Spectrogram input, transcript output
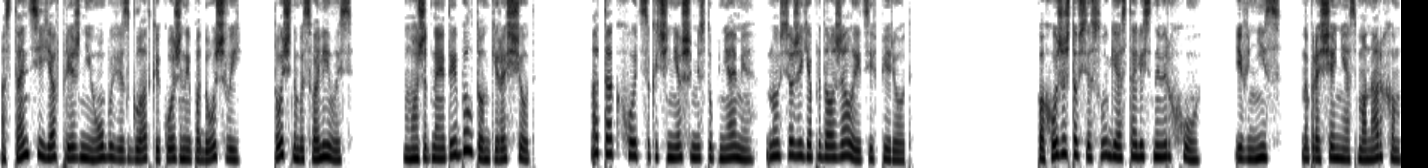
Останься я в прежней обуви с гладкой кожаной подошвой, точно бы свалилась. Может, на это и был тонкий расчет. А так, хоть с окоченевшими ступнями, но все же я продолжала идти вперед. Похоже, что все слуги остались наверху, и вниз, на прощание с монархом,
